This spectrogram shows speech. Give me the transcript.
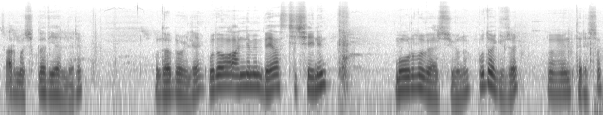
Sarmaşıkla diğerleri. Bu da böyle. Bu da o annemin beyaz çiçeğinin morlu versiyonu. Bu da güzel. Ha, enteresan.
